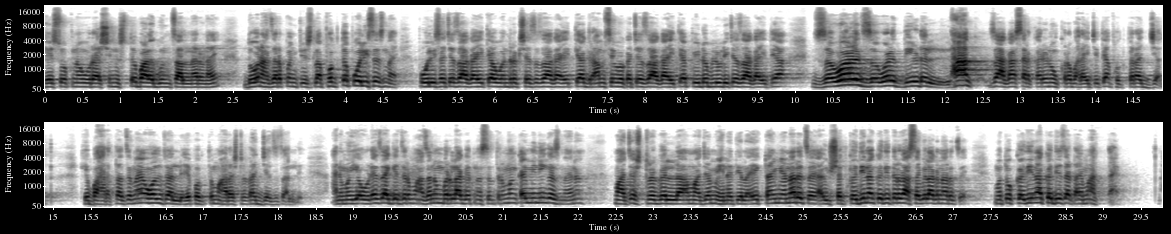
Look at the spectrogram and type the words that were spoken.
हे स्वप्न उराशी नुसतं बाळगून चालणार नाही. दोन हजार पंचवीसला फक्त पोलीसच नाही. पोलिसाच्या जागा आहे त्या वनरक्षाच्या जागा आहे त्या ग्रामसेवकाच्या जागा आहे त्या पीडब्ल्यू डीच्या जागा आहे त्या जवळजवळ दीड लाख जागा सरकारी नोकर भरायचे त्या फक्त राज्यात. हे भारताचं नाही हॉल चाललंय हे फक्त महाराष्ट्र राज्याचं चाललंय. आणि मग एवढ्या जागेत जर माझा नंबर लागत नसेल तर मग काय मिनिंगच नाही ना? माझ्या स्ट्रगलला माझ्या मेहनतीला एक टाइम येणारच आहे. आयुष्यात कधी ना कधी तर घासावी लागणारच आहे. मग तो कधी ना कधीचा टाइम आत्ता आहे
